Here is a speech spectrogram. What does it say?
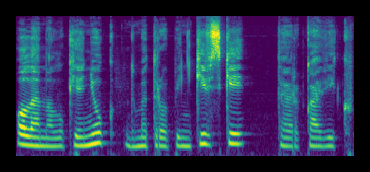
Олена Лук'янюк, Дмитро Піньківський, ТРК Вік.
